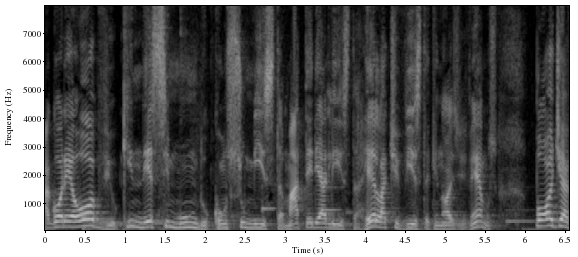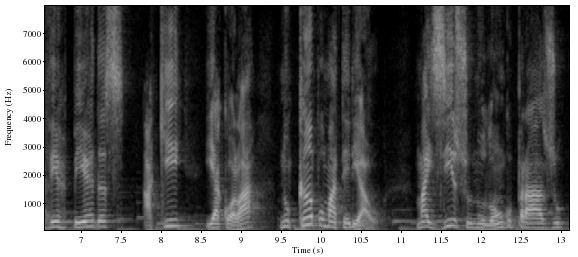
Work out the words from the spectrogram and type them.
Agora é óbvio que nesse mundo consumista, materialista, relativista que nós vivemos, pode haver perdas aqui e acolá no campo material, mas isso no longo prazo,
